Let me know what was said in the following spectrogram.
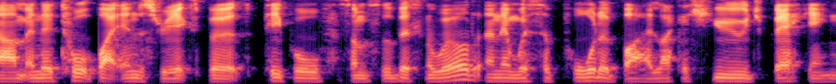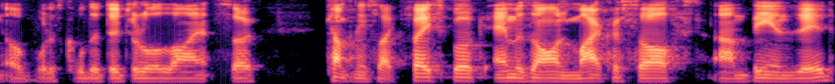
um, and they're taught by industry experts, people for some of the best in the world, and then we're supported by like a huge backing of what is called the Digital Alliance. So companies like Facebook, Amazon, Microsoft, um, BNZ,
